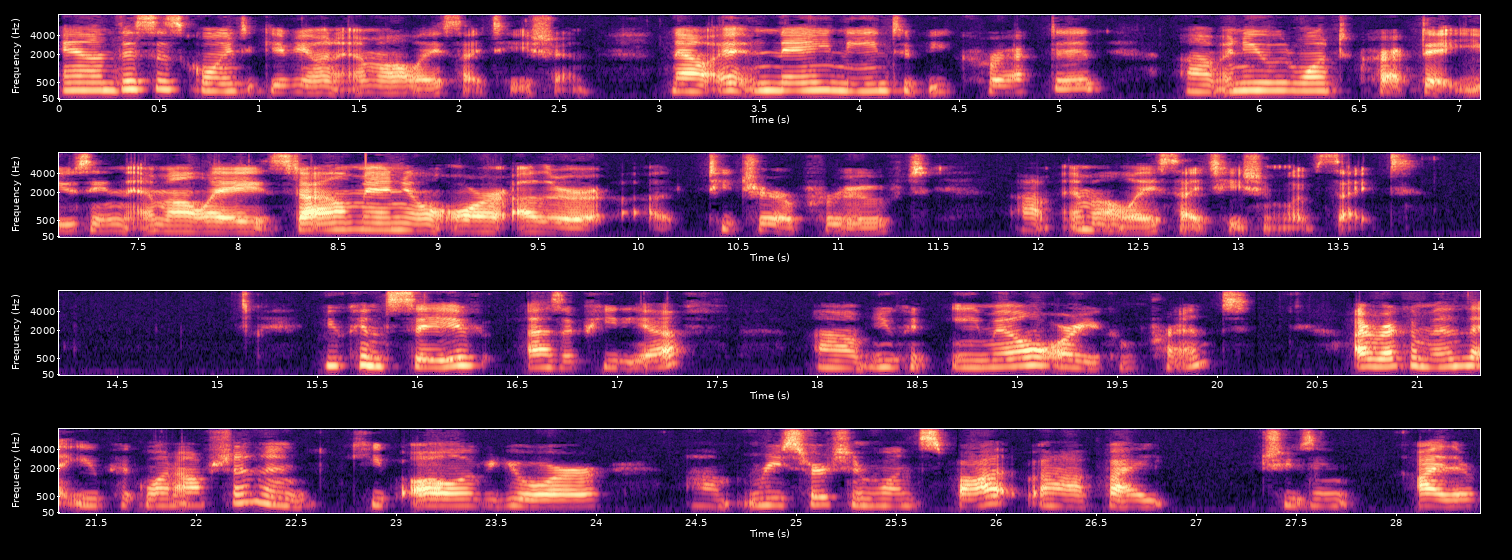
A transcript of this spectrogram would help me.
And this is going to give you an MLA citation. Now, it may need to be corrected um, and you would want to correct it using the MLA style manual or other uh, teacher approved um, MLA citation website. You can save as a PDF, um, you can email or you can print. I recommend that you pick one option and keep all of your um, research in one spot uh, by choosing either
